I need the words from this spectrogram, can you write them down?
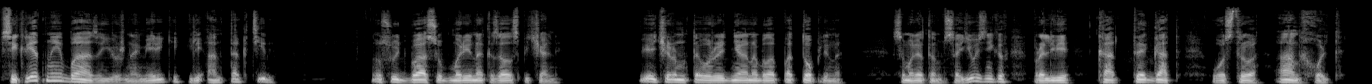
в секретные базы Южной Америки или Антарктиды. Но судьба субмарины оказалась печальной. Вечером того же дня она была потоплена самолетом союзников в проливе Каттегат острова Анхольд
